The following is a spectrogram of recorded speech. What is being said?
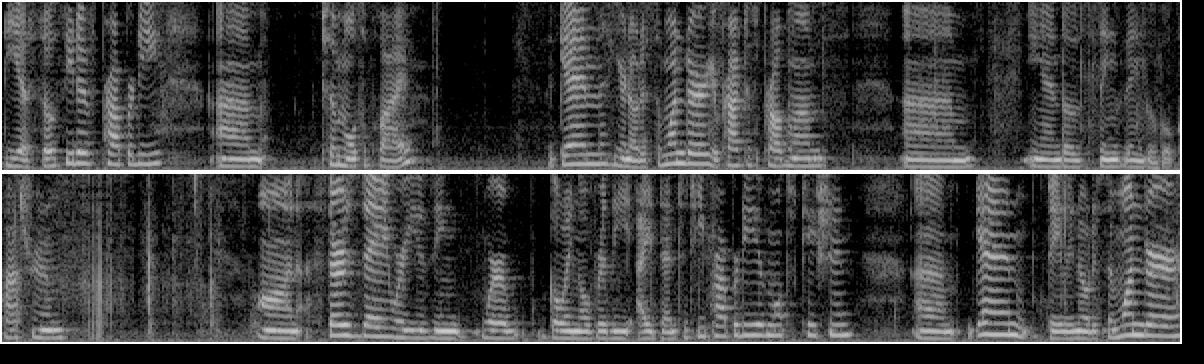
the associative property. Um, to multiply. Again, your notice and wonder, your practice problems, um, and those things in Google Classroom. On Thursday, we're using, we're going over the identity property of multiplication. Um, again, daily notice and wonder,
